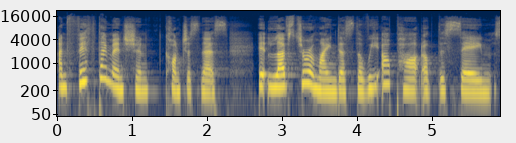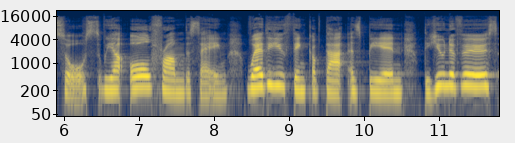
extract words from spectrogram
And fifth dimension consciousness it loves to remind us that we are part of the same source. We are all from the same. Whether you think of that as being the universe,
